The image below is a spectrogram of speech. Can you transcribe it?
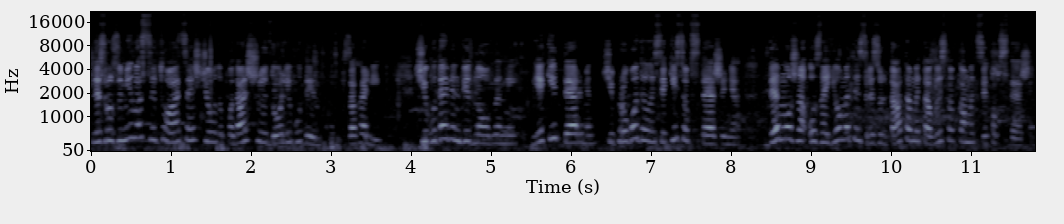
Незрозуміла ситуація щодо подальшої долі будинку взагалі. Чи буде він відновлений, в який термін, чи проводились якісь обстеження, де можна ознайомитись з результатами та висновками цих обстежень?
